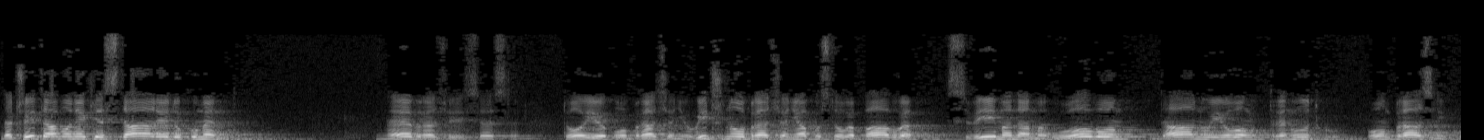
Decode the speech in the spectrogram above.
da čitamo neke stare dokumente? Ne, braće i sestre, to je obraćanje, lično obraćanje apostola Pavla svima nama u ovom danu i ovom trenutku, u ovom prazniku.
